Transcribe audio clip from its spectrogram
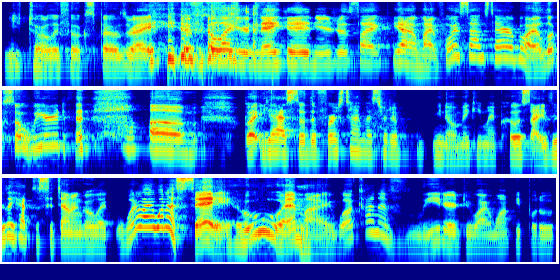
You totally feel exposed, right? you feel like you're naked. And you're just like, yeah, my voice sounds terrible. I look so weird. um, but yeah, so the first time I started, you know, making my posts, I really had to sit down and go, like, what do I want to say? Who am I? What kind of leader do I want people to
